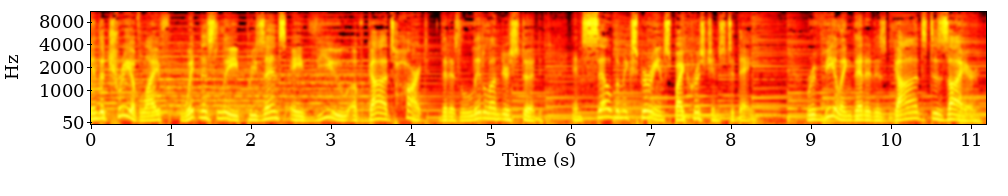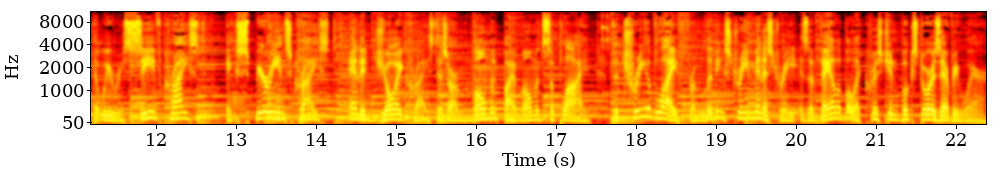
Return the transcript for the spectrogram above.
In The Tree of Life, Witness Lee presents a view of God's heart that is little understood and seldom experienced by Christians today, revealing that it is God's desire that we receive Christ, experience Christ, and enjoy Christ as our moment by moment supply. The Tree of Life from Living Stream Ministry is available at Christian bookstores everywhere.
